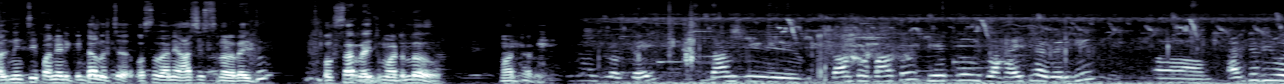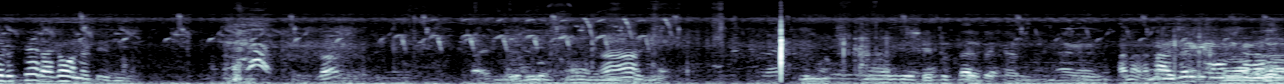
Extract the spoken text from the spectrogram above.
పది నుంచి పన్నెండు క్వింటాలు వచ్చే వస్తుందని ఆశిస్తున్నారు రైతు ఒకసారి రైతు మాటలో మాట్లాడు దానికి దాంతో పాటు చేతులు హైట్గా పెరిగి ఆ, అధిక రకం అన్నట్టు ఇది ఆ. అన్న, అన్న, అందరికీ నమస్కారం.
